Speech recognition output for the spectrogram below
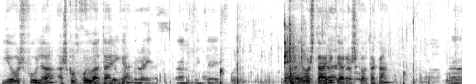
Eu eh? aș fulla. Eh? Aș căut hoiu atarica. Bright, ah, uite aici. Eu aș tarica, aș căut aca. Da.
